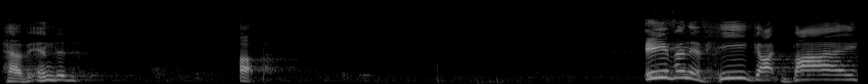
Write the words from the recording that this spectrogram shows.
have ended up? Even if he got by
